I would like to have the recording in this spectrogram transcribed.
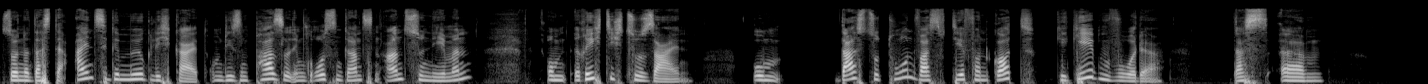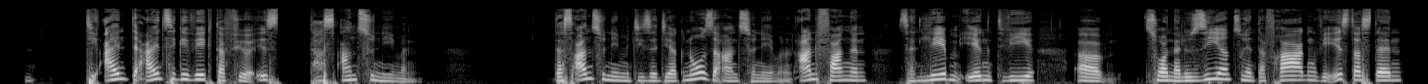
sondern dass der einzige Möglichkeit, um diesen Puzzle im großen Ganzen anzunehmen, um richtig zu sein, um das zu tun, was dir von Gott gegeben wurde, dass ähm, ein, der einzige Weg dafür ist, das anzunehmen. Das anzunehmen, diese Diagnose anzunehmen und anfangen, sein Leben irgendwie äh, zu analysieren, zu hinterfragen, wie ist das denn,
